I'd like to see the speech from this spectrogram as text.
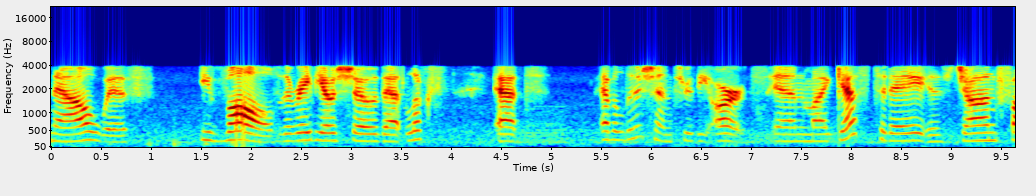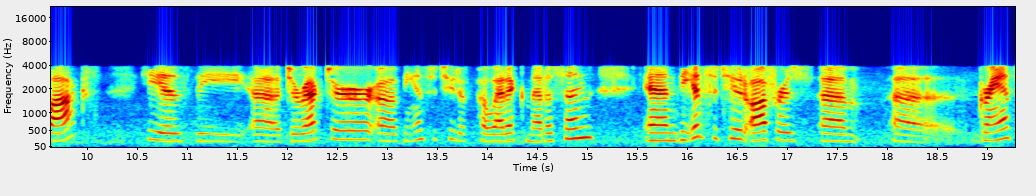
Now with Evolve, the radio show that looks at evolution through the arts. And my guest today is John Fox. He is the uh, director of the Institute of Poetic Medicine, and the Institute offers um, uh, grants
